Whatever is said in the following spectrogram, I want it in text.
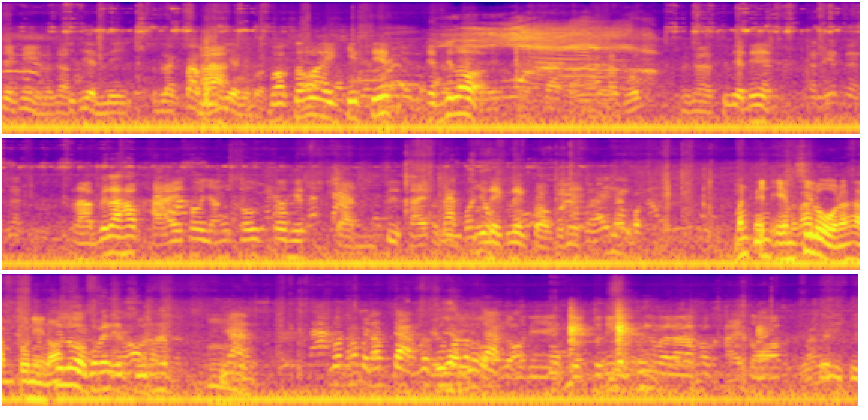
เลขนี่แล้วครับสี่เดียนนี่กำลังปั้มอ่าเดียนนี่บอกบอกสองร้อยคิดซิปเอ็มซิโลครับผมแล้วก็สิเรียนนี่อันนี้เป็นกันอ่าเวลาเขาขายเขายังเขาเขาเฮ็ดการซื้อขายเขาเลขเลขบอกตัวนี้ มันเป็น M Zero นะครับตัวนี้เนาะซิโลก็เป็นเอ็มศูนย์ครับอืมงานรถเขาไปรับจ้างรถซื้อมารับจ้างแล้วเนาะพอดีเก็บตัวนี้คือเวลาเขาขายต่อคือ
